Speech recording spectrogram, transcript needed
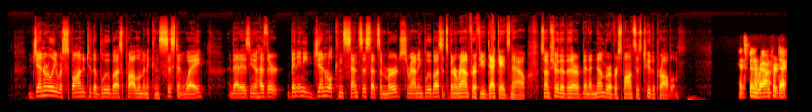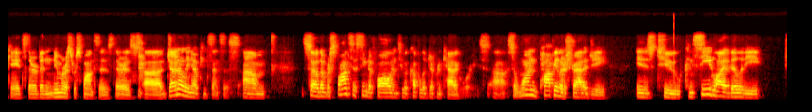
generally responded to the blue bus problem in a consistent way? That is, you know, has there been any general consensus that's emerged surrounding Blue Bus? It's been around for a few decades now, so I'm sure that there have been a number of responses to the problem. It's been around for decades. There have been numerous responses. There is uh, generally no consensus. Um, so the responses seem to fall into a couple of different categories. Uh, so, one popular strategy is to concede liability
